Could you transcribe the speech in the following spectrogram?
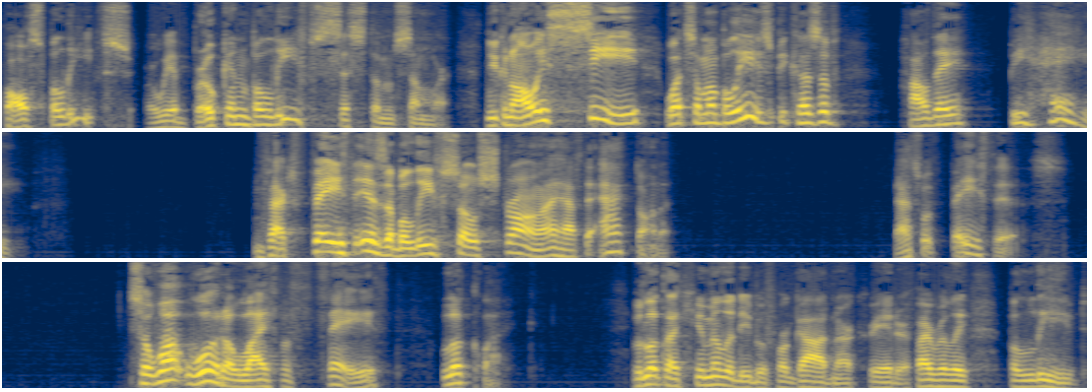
false beliefs or we have broken belief systems somewhere. You can always see what someone believes because of how they behave. In fact, faith is a belief so strong, I have to act on it. That's what faith is. So, what would a life of faith look like? It would look like humility before God and our Creator. If I really believed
